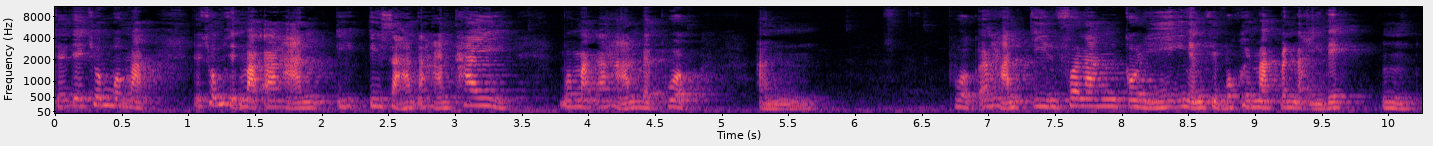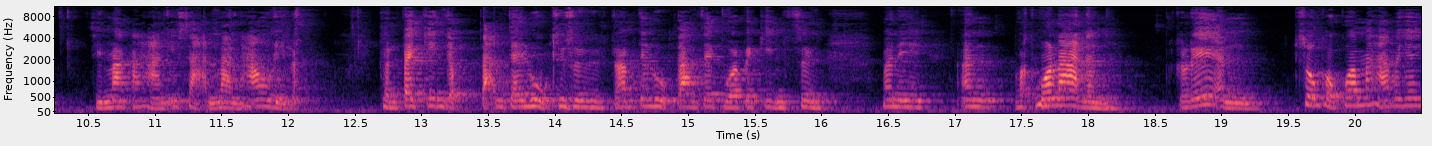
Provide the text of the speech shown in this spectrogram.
จะได้ชมบ่มักจะชมสิมักอาหารอีสานอาหารไทยบ่มักอาหารแบบพวกอันพวกอาหารจีนฝรั่งเกาหลีอย่างสิบ่ค่อยมักปานไหนเด้อืมสิมักอาหารอีสานบ้านเฮานี่แหละ คันไปกินกับตามใจลูกซื่อตามใจลูกตามใจผัวไปกินซื่อมานี่อันบักหัวลาดนั่นก็เลยอันส่งขอความมาหาไปยัง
